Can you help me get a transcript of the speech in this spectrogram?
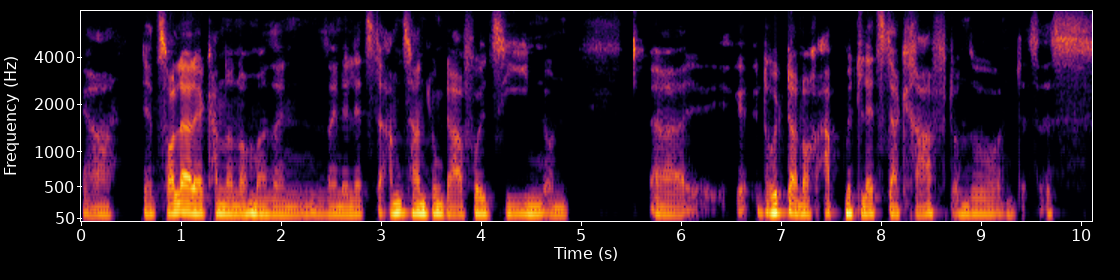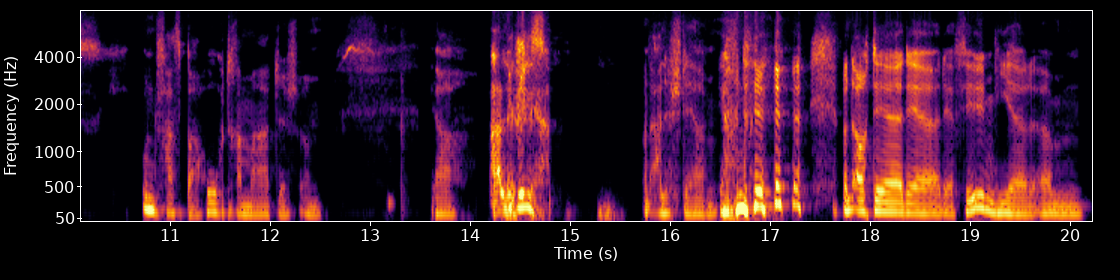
ja, der Zoller, der kann dann noch mal sein, seine letzte Amtshandlung da vollziehen und äh, drückt da noch ab mit letzter Kraft und so. Und es ist unfassbar hochdramatisch und ja. Alle Übrigens- sterben. Und alle sterben. Und, auch der, der, der Film hier, ähm,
